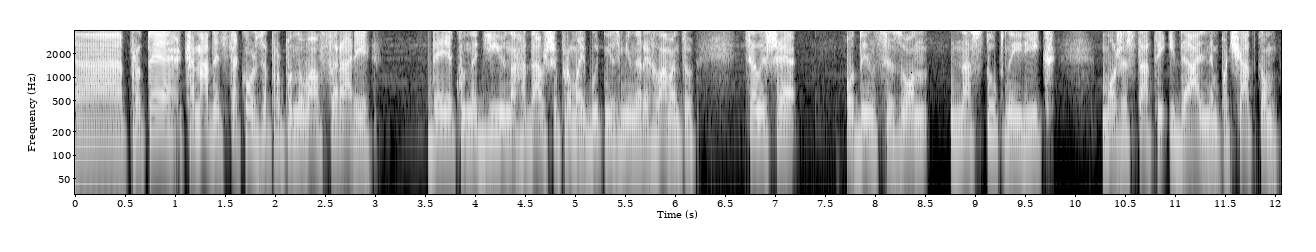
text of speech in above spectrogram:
Е, проте канадець також запропонував Феррарі деяку надію, нагадавши про майбутні зміни регламенту. Це лише один сезон. Наступний рік може стати ідеальним початком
